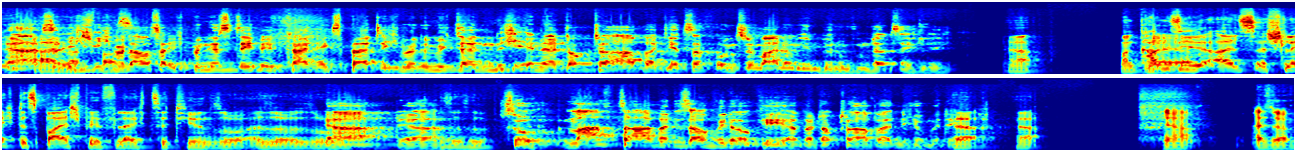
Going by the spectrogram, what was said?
ja also ich, ich würde auch sagen, ich bin jetzt definitiv kein Experte. Ich würde mich dann nicht in der Doktorarbeit jetzt auf unsere Meinung berufen, tatsächlich. Ja. Man kann ja, sie als schlechtes Beispiel vielleicht zitieren, so. Also, so ja, ja. Also so. so, Masterarbeit ist auch wieder okay, aber Doktorarbeit nicht unbedingt. Ja, ja. Ja, also,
